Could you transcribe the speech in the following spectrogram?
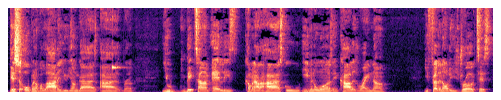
This should open up a lot of you young guys' eyes, bro. You big time athletes coming out of high school, even the ones in college right now, you filling all these drug tests.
